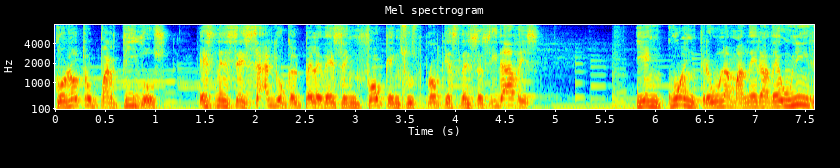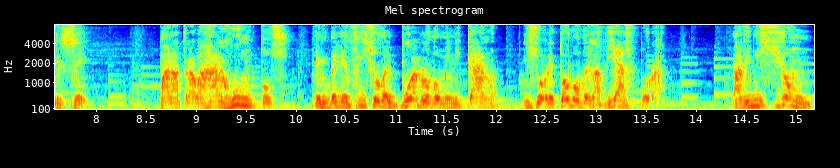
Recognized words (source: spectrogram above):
con otros partidos, es necesario que el PLD se enfoque en sus propias necesidades y encuentre una manera de unirse para trabajar juntos en beneficio del pueblo dominicano y sobre todo de la diáspora. La división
